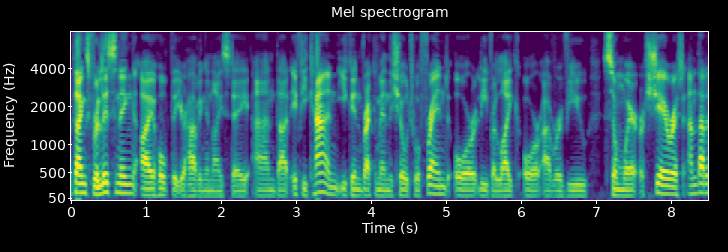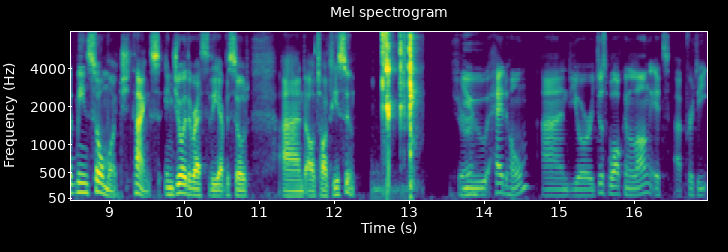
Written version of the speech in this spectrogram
thanks for listening. I hope that you're having a nice day, and that if you can, you can recommend the show to a friend, or leave a like or a review somewhere, or share it, and that'd mean so much. Thanks. Enjoy the rest of the episode, and I'll talk to you soon. Sure. You head home and you're just walking along. It's a pretty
